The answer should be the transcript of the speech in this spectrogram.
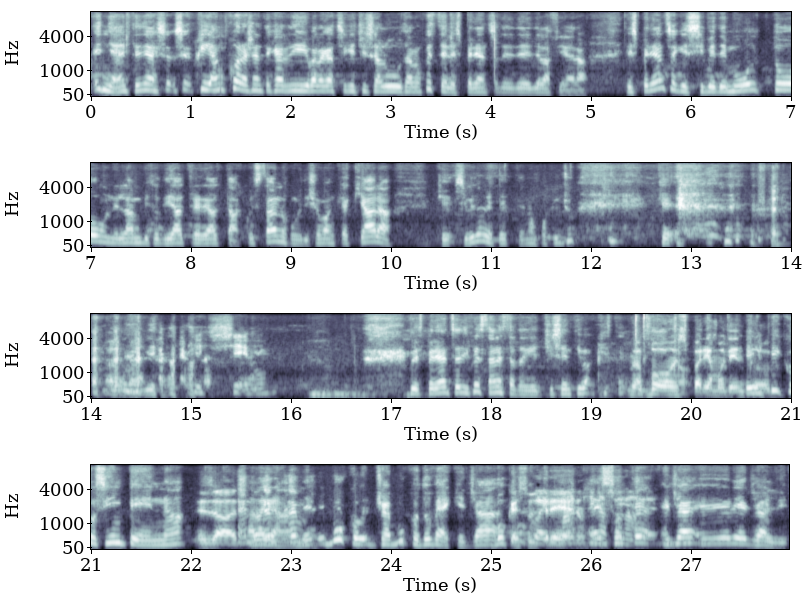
E niente, niente, se- qui ancora gente che arriva, ragazzi che ci salutano. Questa è l'esperienza de- de- della fiera. L'esperienza che si vede molto nell'ambito di altre realtà. Quest'anno, come dicevo anche a Chiara, che si vedono le tette no, un po' più giù, che Allora. Che scemo. L'esperienza di quest'anno è stata che ci sentiva che sta- Ma boh, No. spariamo e dentro. il picco si impenna Esatto. alla grande. eh, Il buco, cioè buco dov'è che già Buca è sul Buco è treno. è, sul te- è già, è- è già lì.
